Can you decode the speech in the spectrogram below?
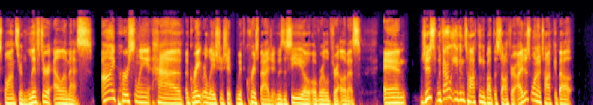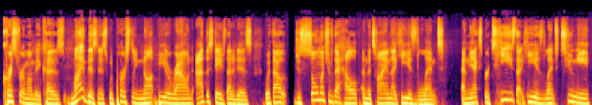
sponsor, Lifter LMS. I personally have a great relationship with Chris Badgett, who's the CEO over at Lifter LMS. And just without even talking about the software, I just want to talk about Chris for a moment because my business would personally not be around at the stage that it is without just so much of the help and the time that he has lent and the expertise that he has lent to me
